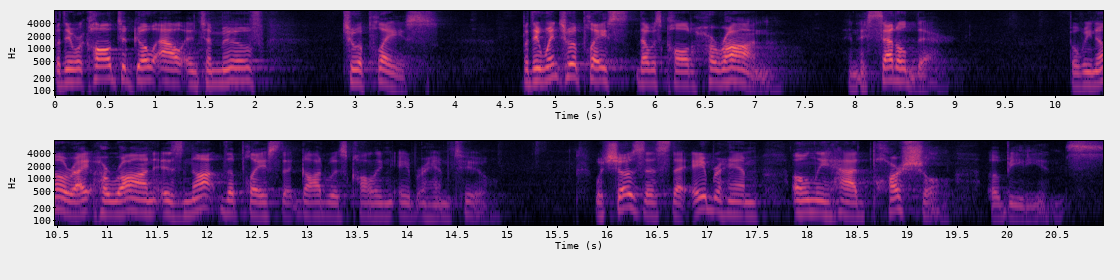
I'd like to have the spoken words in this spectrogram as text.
but they were called to go out and to move to a place. But they went to a place that was called Haran, and they settled there. But we know, right? Haran is not the place that God was calling Abraham to which shows us that Abraham only had partial obedience.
